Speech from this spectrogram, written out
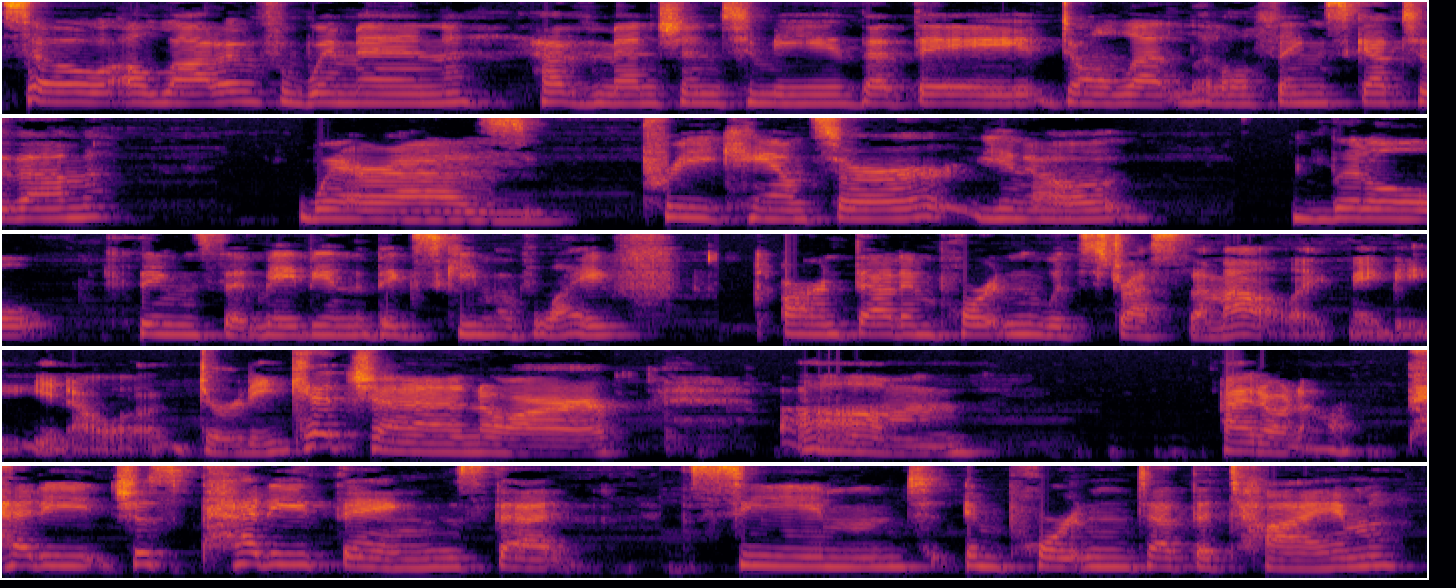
So, a lot of women have mentioned to me that they don't let little things get to them. Whereas mm. pre cancer, you know, little things that maybe in the big scheme of life aren't that important would stress them out, like maybe, you know, a dirty kitchen or, um, I don't know, petty, just petty things that seemed important at the time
